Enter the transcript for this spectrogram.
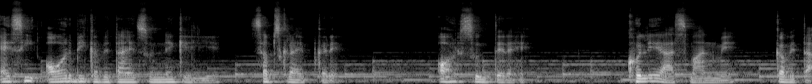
ऐसी और भी कविताएँ सुनने के लिए सब्सक्राइब करें और सुनते रहें। खुले आसमान में कविता।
